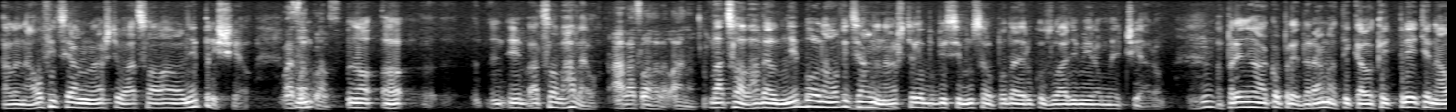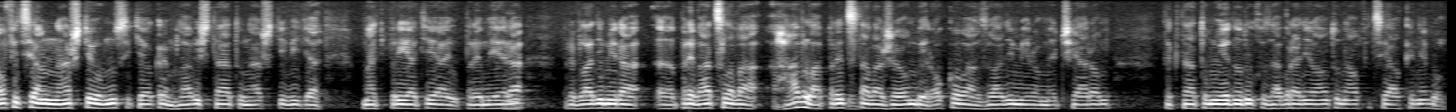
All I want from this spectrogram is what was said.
ale na oficiálnu návštevu Václav Havel neprišiel. Václav Klaus. No, uh, nie, Václav Havel. A Václav Havel, áno. Václav Havel nebol na oficiálnej návšteve, lebo by si musel podať ruku s Vladimírom Mečiarom. Uh-huh. A pre neho ako pre dramatika, ale keď prijete na oficiálnu návštevu, musíte okrem hlavy štátu navštíviť a mať prijatie aj u premiéra. Uh-huh pre, Vladimíra, e, pre Václava Havla predstava, že on by rokoval s Vladimírom Mečiarom, tak táto mu jednoducho zabranila, on tu na oficiálke nebol.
